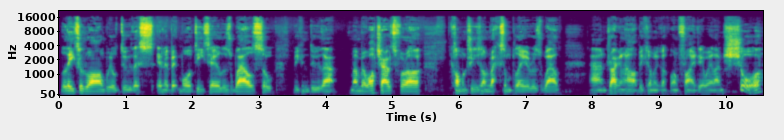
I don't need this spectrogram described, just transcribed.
later on, we'll do this in a bit more detail as well, so we can do that. Remember, watch out for our commentaries on Wrexham Player as well and Dragonheart be coming up on Friday when I'm sure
